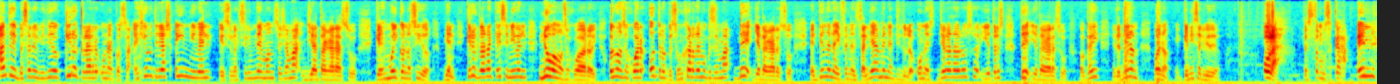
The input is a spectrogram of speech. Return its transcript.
Antes de empezar el video, quiero aclarar una cosa. En Geometry Dash hay un nivel, es un Extreme Demon, se llama Yatagarasu, que es muy conocido. Bien, quiero aclarar que ese nivel no vamos a jugar hoy. Hoy vamos a jugar otro que es un hard demo que se llama de Yatagarasu. ¿Entienden la diferencia? Lean bien el título. Uno es Yatagarasu y otro es de Yatagarasu, ¿ok? ¿Entendieron? Bueno, que inicie el video. Hola, estamos acá en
